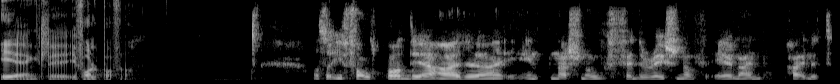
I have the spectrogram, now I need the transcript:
er egentlig IFALPA for noe? Altså IFALPA det er uh, International Federation of Airline Pilot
